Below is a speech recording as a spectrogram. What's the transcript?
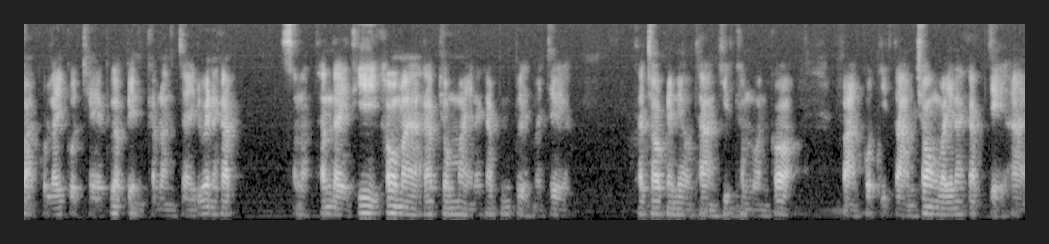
ฝากกดไลค์กดแชร์ เพื่อเป็นกำลังใจด้วยนะครับ สำหรับท่านใดที่เข้ามารับชมใหม่นะครับเพิ่งเปิดมาเจอ ถ้าชอบในแนวทางคิดคำนวณก็ฝากกดติดตามช่องไว้นะครับ JR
